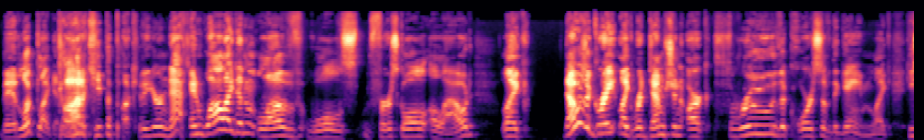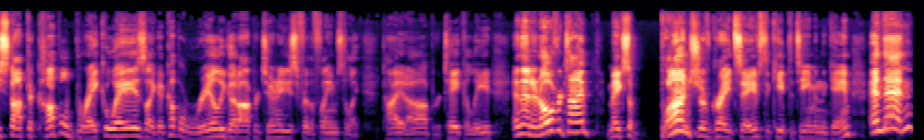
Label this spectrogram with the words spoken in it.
They had looked like it. Gotta keep the puck out of your net. And while I didn't love Woll's first goal allowed, like that was a great like redemption arc through the course of the game. Like he stopped a couple breakaways, like a couple really good opportunities for the Flames to like tie it up or take a lead. And then in overtime makes a bunch of great saves to keep the team in the game. And then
